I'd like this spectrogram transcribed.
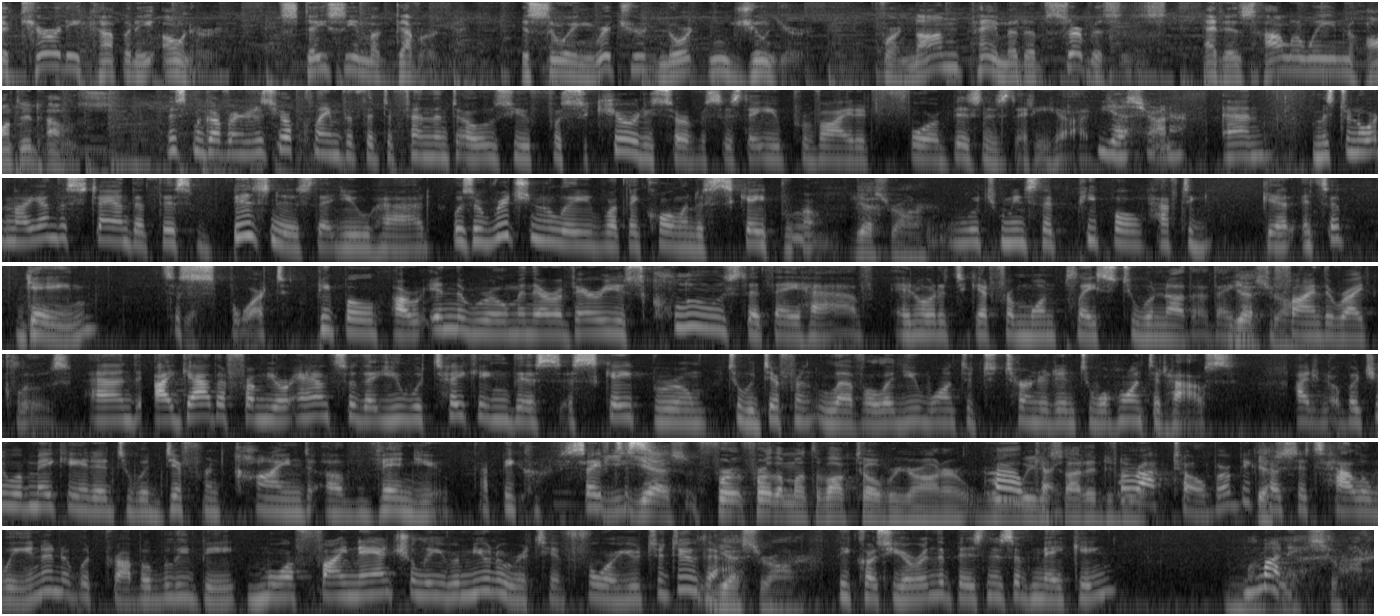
Security company owner Stacey McGovern is suing Richard Norton Jr. for non payment of services at his Halloween haunted house. Ms. McGovern, it is your claim that the defendant owes you for security services that you provided for a business that he had. Yes, Your Honor. And Mr. Norton, I understand that this business that you had was originally what they call an escape room. Yes, Your Honor. Which means that people have to get it's a game it's a sport. People are in the room, and there are various clues that they have in order to get from one place to another. They yes, have to find the right clues. And I gather from your answer that you were taking this escape room to a different level, and you wanted to turn it into a haunted house. I don't know, but you were making it into a different kind of venue. That be safe to say? Yes, for, for the month of October, Your Honor, we, okay. we decided to for do For October, because yes. it's Halloween and it would probably be more financially remunerative for you to do that. Yes, Your Honor. Because you're in the business of making money. money. Yes, Your Honor.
